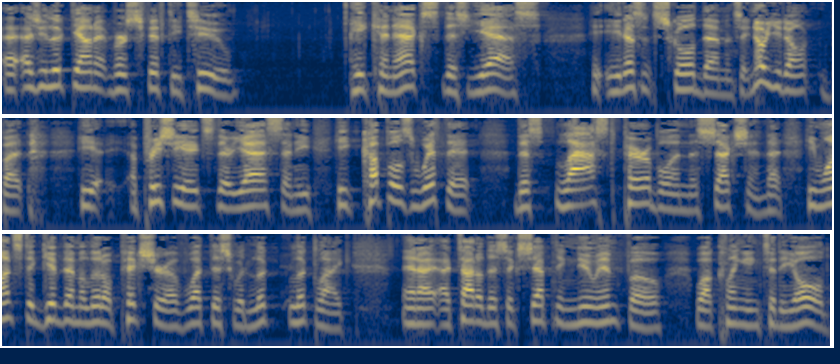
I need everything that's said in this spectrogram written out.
As you look down at verse 52, he connects this yes he, doesn't scold them and say, no, you don't, but he appreciates their yes and he, he couples with it this last parable in this section that he wants to give them a little picture of what this would look, look like. And I, I titled this Accepting New Info While Clinging to the Old.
